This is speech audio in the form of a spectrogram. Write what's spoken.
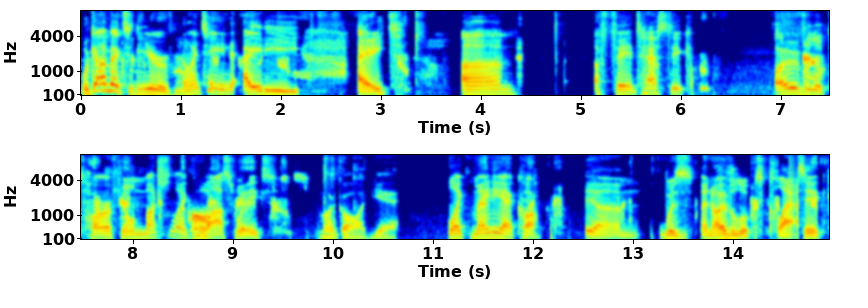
we're going back to the year of 1988. Um, a fantastic overlooked horror film, much like Oh. last week's. My God, yeah. Like Maniac Cop um, was an overlooked classic.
